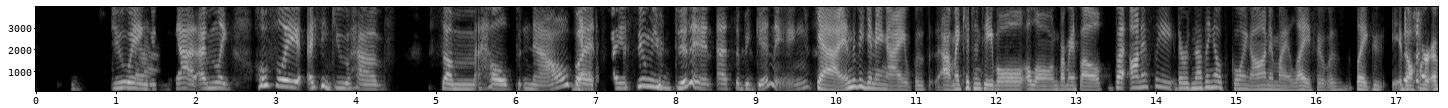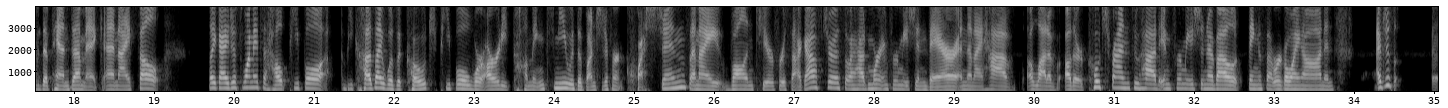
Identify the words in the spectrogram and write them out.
doing yeah. that? I'm like, hopefully, I think you have some help now, but yes. I assume you didn't at the beginning. Yeah, in the beginning, I was at my kitchen table alone by myself. But honestly, there was nothing else going on in my life. It was like the heart of the pandemic. And I felt like I just wanted to help people because I was a coach. People were already coming to me with a bunch of different questions, and I volunteer for SAG AFTRA, so I had more information there. And then I have a lot of other coach friends who had information about things that were going on, and I've just uh,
